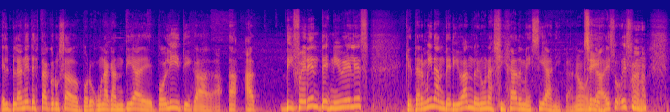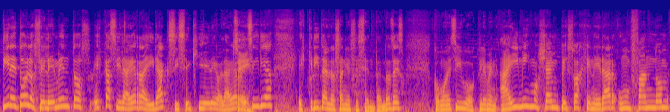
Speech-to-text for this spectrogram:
el planeta está cruzado por una cantidad de política a, a- a diferentes niveles que terminan derivando en una yihad mesiánica, ¿no? O Sí. sea, es, es un- tiene todos los elementos, es casi la guerra de Irak, si se quiere, o la guerra Sí. de Siria, escrita en los años 60. Entonces, como decís vos, Clemen, ahí mismo ya empezó a generar un fandom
